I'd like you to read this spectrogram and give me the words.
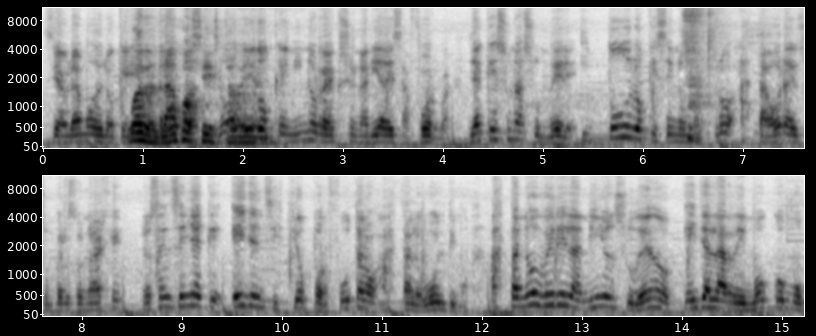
si hablamos de lo que Bueno, es el drama, sí no está dudo que Nino reaccionaría de esa forma, ya que es una tsundere y todo lo que se nos mostró hasta ahora de su personaje nos enseña que ella insistió por Futaro hasta lo último, hasta no ver el anillo en su dedo, ella la remó como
